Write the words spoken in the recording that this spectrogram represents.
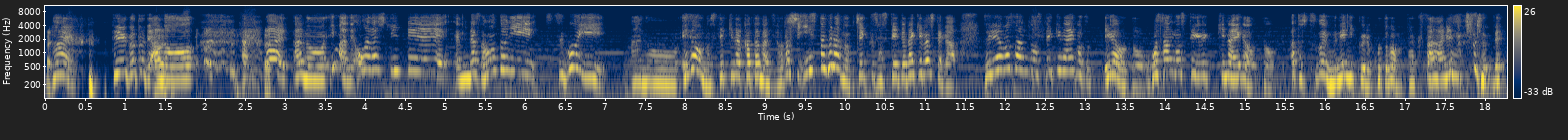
はいはい。ということで、あの、あはい、あの、今ね、お話聞いて、皆さん本当にすごい、あの、笑顔の素敵な方なんです。私、インスタグラムをチェックさせていただきましたが、鳥山さんの素敵な笑顔と、笑顔と、お子さんの素敵な笑顔と、あとすごい胸にくる言葉もたくさんありますので、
